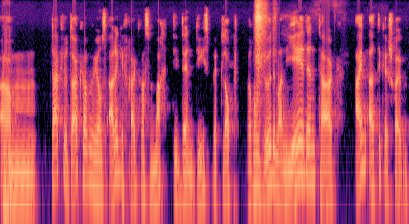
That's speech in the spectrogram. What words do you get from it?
Mhm. Ähm, Tag für Tag haben wir uns alle gefragt, was macht die denn dies bekloppt? Warum würde man jeden Tag einen Artikel schreiben?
